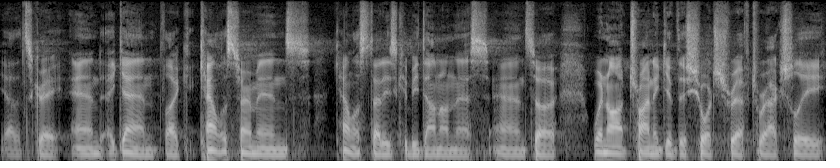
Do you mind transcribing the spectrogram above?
Yeah, that's great. And again, like countless sermons, countless studies could be done on this. And so we're not trying to give this short shrift. We're actually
